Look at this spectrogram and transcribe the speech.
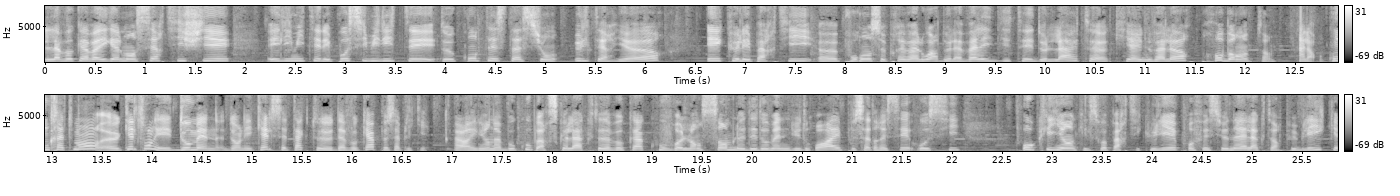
L'avocat va également certifier et limiter les possibilités de contestation ultérieure et que les parties euh, pourront se prévaloir de la validité de l'acte qui a une valeur probante. Alors concrètement, euh, quels sont les domaines dans lesquels cet acte d'avocat peut s'appliquer Alors il y en a beaucoup parce que l'acte d'avocat couvre l'ensemble des domaines du droit et peut s'adresser aussi aux clients, qu'ils soient particuliers, professionnels, acteurs publics.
